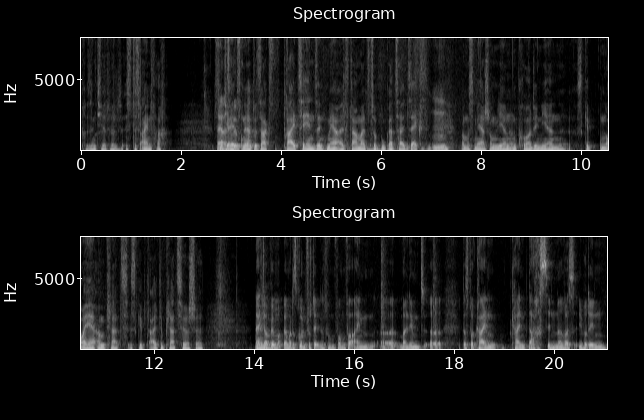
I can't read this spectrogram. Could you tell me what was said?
präsentiert wird. Ist das einfach? Sind naja, ja jetzt, ne, du sagst, 13 sind mehr als damals zur Buga-Zeit 6. Mhm. Man muss mehr jonglieren und koordinieren. Es gibt neue am Platz, es gibt alte Platzhirsche. Ja, ich glaube, wenn man, wenn man das Grundverständnis vom, vom Verein äh, mal nimmt, äh, dass wir kein, kein Dach sind, ne, was über den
